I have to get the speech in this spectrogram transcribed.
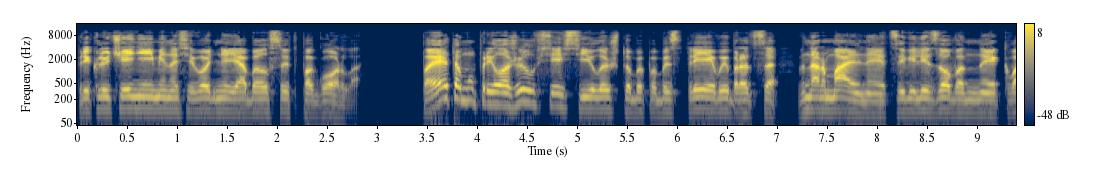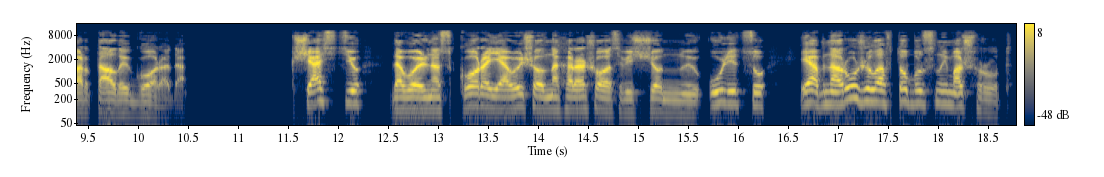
Приключениями на сегодня я был сыт по горло. Поэтому приложил все силы, чтобы побыстрее выбраться в нормальные цивилизованные кварталы города. К счастью, Довольно скоро я вышел на хорошо освещенную улицу и обнаружил автобусный маршрут.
